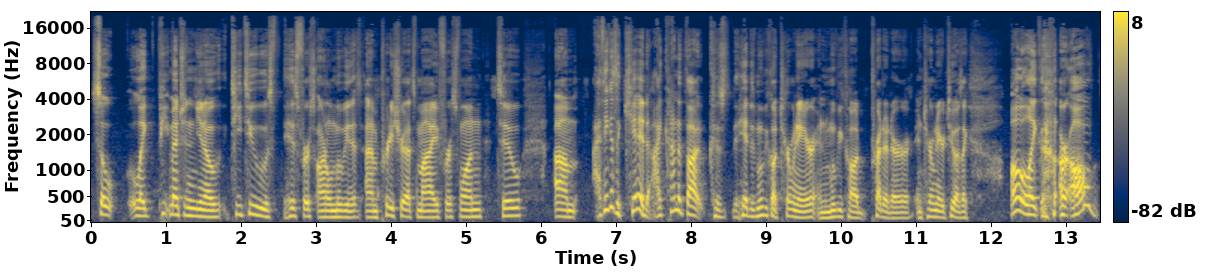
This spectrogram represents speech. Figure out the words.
so like Pete mentioned, you know, T2 was his first Arnold movie. That's, I'm pretty sure that's my first one too. Um, I think as a kid, I kind of thought because he had this movie called Terminator and a movie called Predator and Terminator 2. I was like, Oh, like are all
